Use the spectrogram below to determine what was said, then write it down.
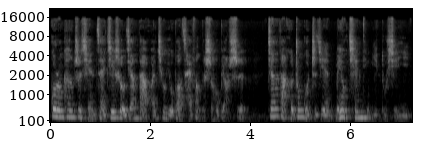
郭荣铿日前在接受加拿大环球邮报采访的时候表示。加拿大和中国之间没有签订引渡协议，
